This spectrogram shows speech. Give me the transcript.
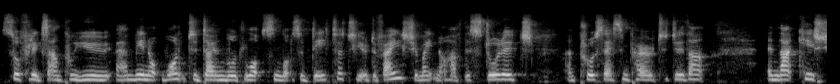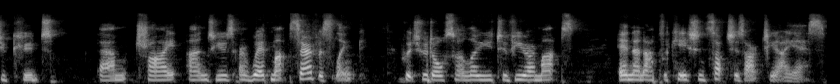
So for example, you uh, may not want to download lots and lots of data to your device. You might not have the storage and processing power to do that. In that case, you could um, try and use our web map service link, which would also allow you to view our maps in an application such as ArcGIS.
